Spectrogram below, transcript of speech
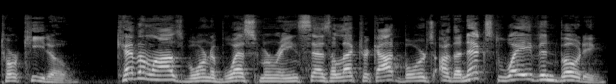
Torqeedo. Kevin Losborn of West Marine says electric outboards are the next wave in boating.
